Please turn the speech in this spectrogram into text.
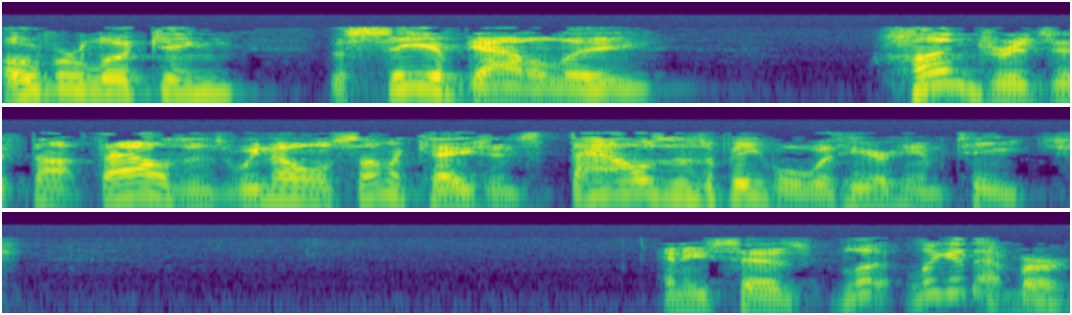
overlooking the Sea of Galilee, hundreds, if not thousands, we know on some occasions, thousands of people would hear him teach. And he says, Look, look at that bird.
